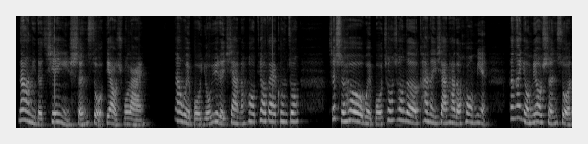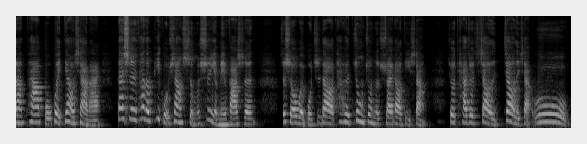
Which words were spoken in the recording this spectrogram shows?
让你的牵引绳索掉出来。那韦伯犹豫了一下，然后跳在空中。这时候，韦伯匆匆的看了一下他的后面，看看有没有绳索让他不会掉下来。但是他的屁股上什么事也没发生。这时候，韦伯知道他会重重的摔到地上，就他就叫了叫了一下，呜。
